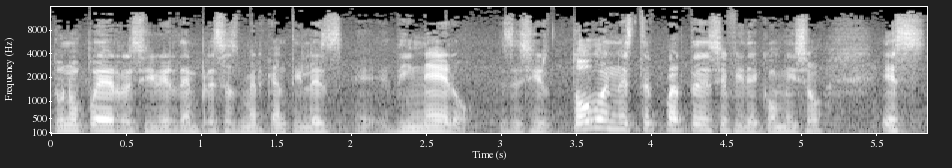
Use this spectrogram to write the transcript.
Tú no puedes recibir de empresas mercantiles eh, dinero. Es decir, todo en esta parte de ese fideicomiso es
